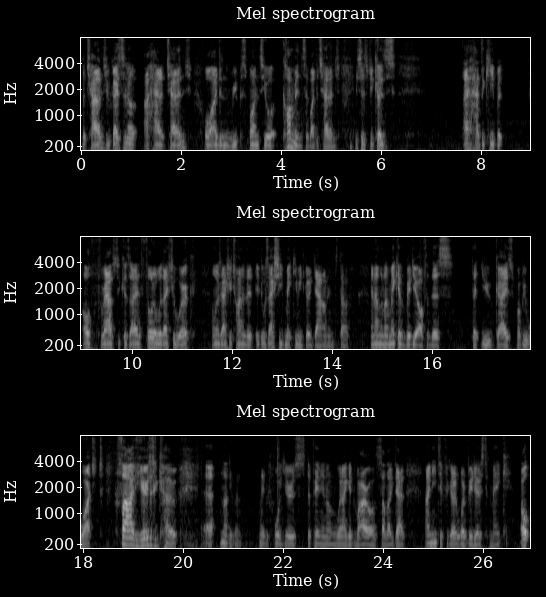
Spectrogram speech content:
the challenge. If you guys don't know I had a challenge or I didn't respond to your comments about the challenge. It's just because I had to keep it off wraps because I thought it would actually work. I was actually trying to it was actually making me go down and stuff. And I'm gonna make a video after this that you guys probably watched five years ago. Uh, not even maybe four years depending on when I get viral and stuff like that. I need to figure out what videos to make. Oh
